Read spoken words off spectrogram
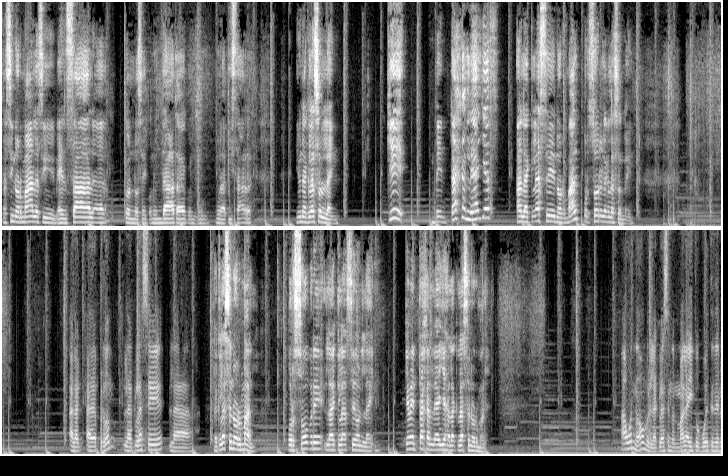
así normal, así en sala, con no sé, con un data, con una pizarra, y una clase online, ¿qué ventajas le hayas a la clase normal por sobre la clase online? A la, perdón, la clase, la... La clase normal, por sobre la clase online. ¿Qué ventajas le hayas a la clase normal? Ah, bueno, hombre, la clase normal ahí tú puedes tener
